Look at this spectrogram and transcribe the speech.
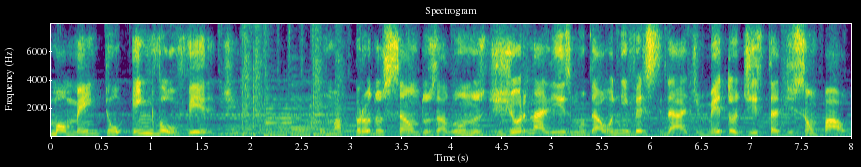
Momento Envolverde uma produção dos alunos de jornalismo da Universidade Metodista de São Paulo.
